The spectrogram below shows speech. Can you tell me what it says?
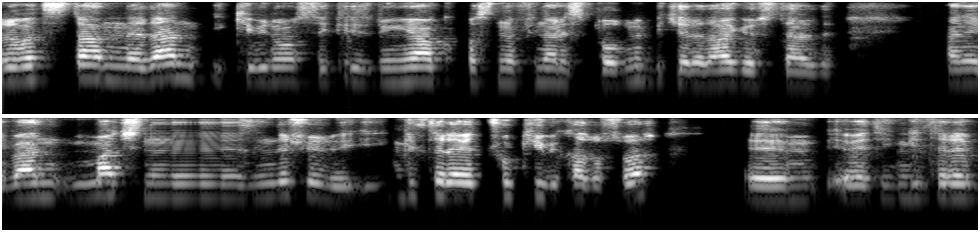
Hırvatistan neden 2018 Dünya Kupası'nda finalist olduğunu bir kere daha gösterdi. Hani ben maç nezdinde şöyle İngiltere çok iyi bir kadrosu var. Evet İngiltere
